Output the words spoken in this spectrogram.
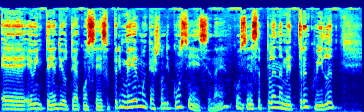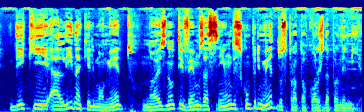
é, eu entendo e eu tenho a consciência, primeiro uma questão de consciência, né? Consciência plenamente tranquila de que ali naquele momento nós não tivemos assim um descumprimento dos protocolos da pandemia.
